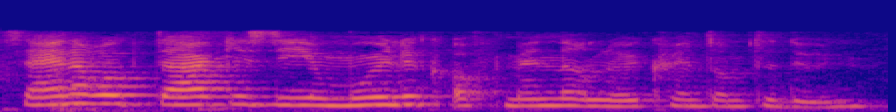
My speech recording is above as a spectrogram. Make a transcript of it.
Zijn er ook taakjes die je moeilijk of minder leuk vindt om te doen?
